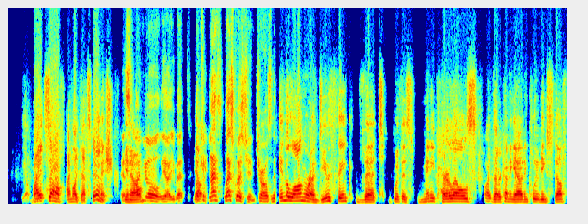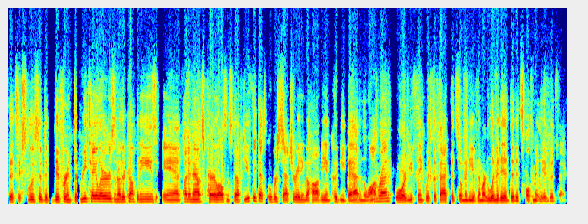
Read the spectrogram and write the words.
by itself, I'm like that's Spanish. you know, Espanol. yeah, you bet. Yep. Okay, last last question, Charles. In the long run, do you think that with as many parallels uh, that are coming out, including stuff that's exclusive to different retailers and other companies, and unannounced parallels and stuff, do you think that's oversaturating the hobby and could be bad in the long run, or do you think with the fact that so many of them are limited, that it's ultimately a good thing?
